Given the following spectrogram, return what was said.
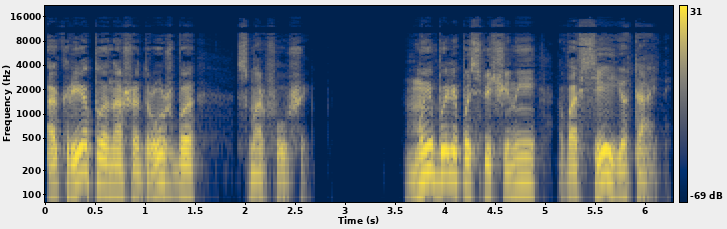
окрепла наша дружба с Марфушей. Мы были посвящены во все ее тайны.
